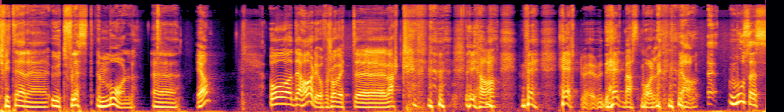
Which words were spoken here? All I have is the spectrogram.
kvittere ut flest mål. Eh, ja. Og det har det jo for så vidt uh, vært. Ja. Helt, helt best mål. ja. Moses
